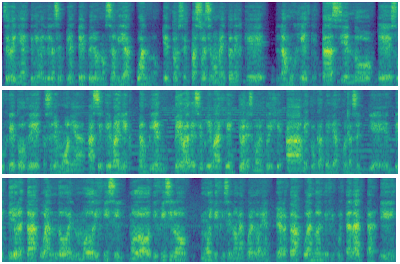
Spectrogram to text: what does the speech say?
se venía este nivel de la serpiente, pero no sabía cuándo. Y entonces pasó ese momento en el que la mujer que está siendo eh, sujeto de esta ceremonia hace que Bayek también beba de ese primaje. Yo en ese momento dije, ah, me toca pelear con la serpiente. Y yo lo estaba jugando en modo difícil, modo difícil o muy difícil, no me acuerdo bien, pero estaba jugando en dificultad alta. Y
